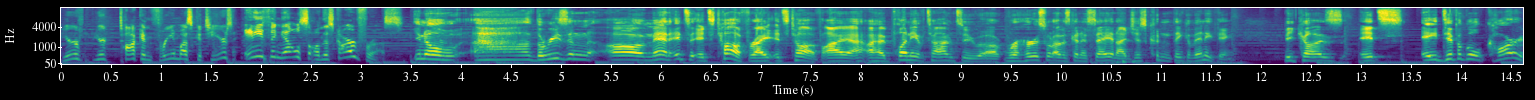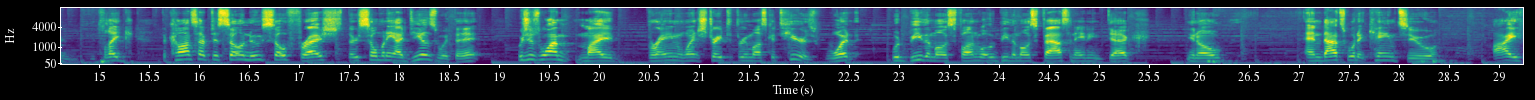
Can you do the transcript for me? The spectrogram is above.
You're you're talking three musketeers. Anything else on this card for us? You know, uh, the reason, oh man, it's it's tough, right? It's tough. I I had plenty of time to uh, rehearse what I was gonna say, and I just couldn't think of anything because it's a difficult card. Like the concept is so new, so fresh. There's so many ideas with it, which is why my brain went straight to Three Musketeers. What would be the most fun? What would be the most fascinating deck? You know, and that's what it came to. I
